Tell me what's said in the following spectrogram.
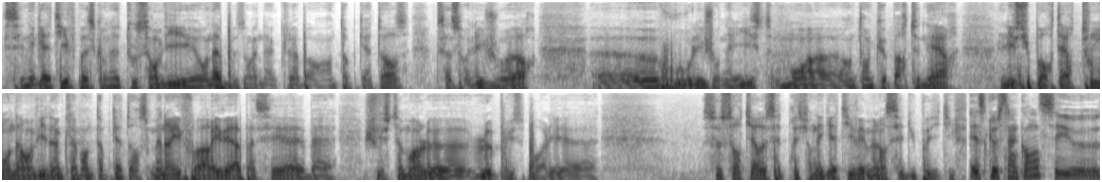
c'est négatif parce qu'on a tous envie et on a besoin d'un club en, top 14, que ce soit les joueurs, euh, vous, les journalistes, moi, en tant que partenaire, les supporters, tout le monde a envie d'un club en top 14. Maintenant, il faut arriver à passer, eh ben, justement, le, le plus pour aller, euh, se sortir de cette pression négative et maintenant c'est du positif. Est-ce que 5 ans c'est euh,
